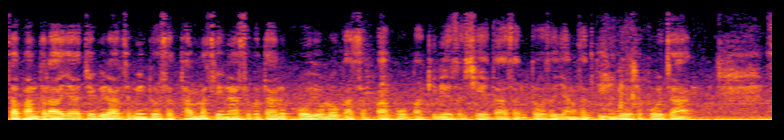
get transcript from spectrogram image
สัพพันตรายาเจวิราชมินตุสัทธรรมเสนาสุกตานุโคโยโลกัสสปาโปปากิเลสเชตาสันโตสยังสันติโยชโปจาส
